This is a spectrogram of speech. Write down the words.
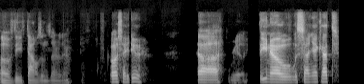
of the thousands that are there? Of course I do. Uh, Really? do you know Lasagna Cat?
